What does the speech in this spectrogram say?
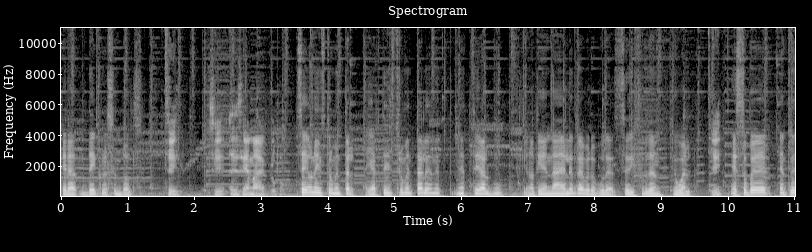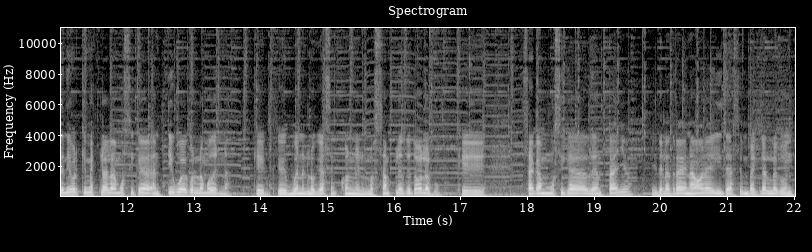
que era The Crescent Dolls. Sí. Sí, así se llama el grupo. Sí, es una instrumental. Hay arte instrumentales en este, en este álbum que no tienen nada de letra, pero puta, se disfrutan igual. Sí. Es súper entretenido porque mezcla la música antigua con la moderna. Que, que bueno es lo que hacen con el- los samples de todo el álbum. Que sacan música de antaño y te la traen ahora y te hacen bailarla con,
